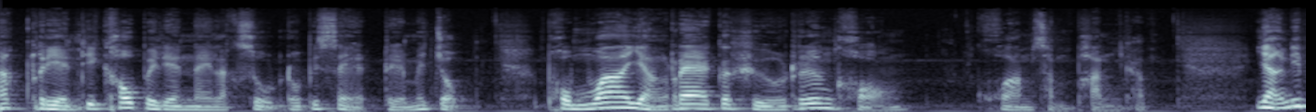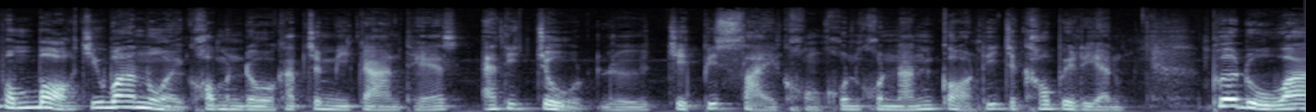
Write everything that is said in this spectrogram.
นักเรียนที่เข้าไปเรียนในหลักสูตรรบพิเศษเรียนไม่จบ ผมว่าอย่างแรกก็คือเรื่องของ ความสัมพันธ์ครับ อย่างที่ผมบอกที่ว่าหน่วยคอมมานโดครับจะมีการเทส attitude หรือจิตพิสัยของคนคนนั้นก่อนที่จะเข้าไปเรียน เพื่อดูว่า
